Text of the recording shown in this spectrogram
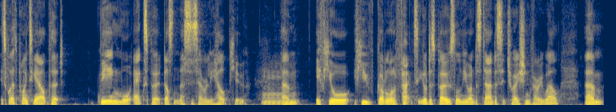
it's worth pointing out that being more expert doesn't necessarily help you. Mm. Um, if you're if you've got a lot of facts at your disposal and you understand a situation very well, um,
